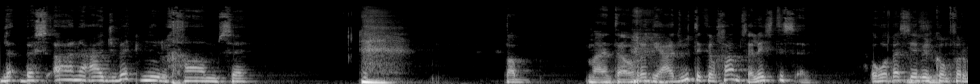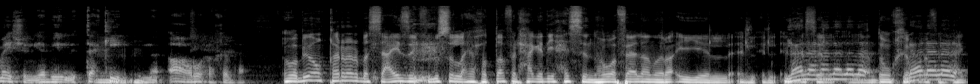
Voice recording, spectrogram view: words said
لا بس أنا عاجبتني الخامسة. طب ما أنت already عاجبتك الخامسة ليش تسأل؟ هو بس يبي ال confirmation يبي التأكيد. إنه آه روح أخذها. هو بيبقى مقرر بس عايز الفلوس اللي هيحطها في الحاجة دي يحس إن هو فعلا رأي ال ال ال لا لا لا لا لا لا. عندهم خبرة لا لا لا.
